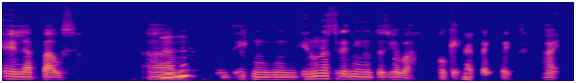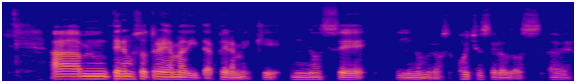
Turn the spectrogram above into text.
En la pausa. Ujú. en, en unos tres minutos yo bajo. Ok, perfecto. All right. Am, tenemos otra llamadita. Espérame, que no sé el número 802. A ver.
